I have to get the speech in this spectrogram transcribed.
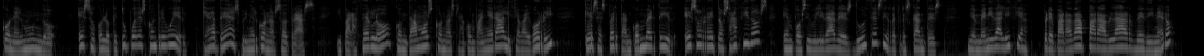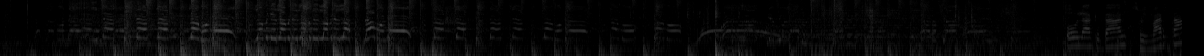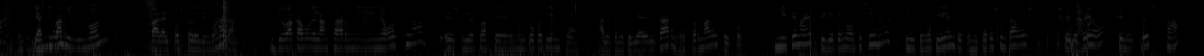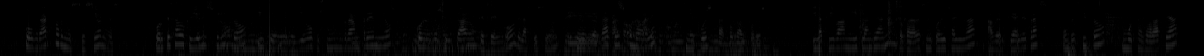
con el mundo eso con lo que tú puedes contribuir, quédate a exprimir con nosotras. Y para hacerlo contamos con nuestra compañera Alicia Baigorri, que es experta en convertir esos retos ácidos en posibilidades dulces y refrescantes. Bienvenida Alicia, ¿preparada para hablar de dinero? Tal? Soy Marta y aquí va mi limón para el puesto de limonada. Yo acabo de lanzar mi negocio, he descubierto hace muy poco tiempo a lo que me quería dedicar, me he formado y soy coach. Mi tema es que yo tengo sesiones y tengo clientes y muchos resultados, pero veo que me cuesta cobrar por mis sesiones, porque es algo que yo disfruto y que me llevo pues un gran premio con el resultado que tengo de la sesión, pero de verdad que es como me cuesta cobrar por esto. Y aquí va mi planteamiento para ver si me podéis ayudar a ver qué hay detrás. Un besito, muchas gracias.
